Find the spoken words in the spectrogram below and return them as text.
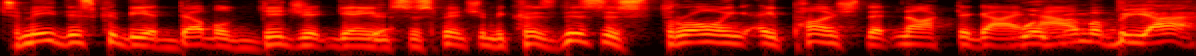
to me, this could be a double-digit game suspension because this is throwing a punch that knocked a guy well, out. remember B.I.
